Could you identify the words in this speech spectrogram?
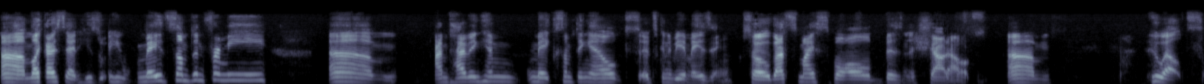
Um, like I said, he's he made something for me. Um, I'm having him make something else. It's going to be amazing. So that's my small business shout out. Um, who else?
